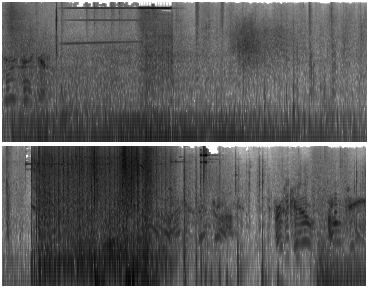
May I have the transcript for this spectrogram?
Flag A taken. Flag. First kill, home team.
